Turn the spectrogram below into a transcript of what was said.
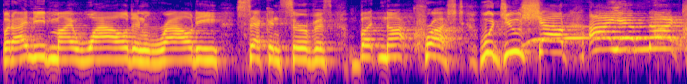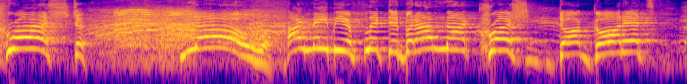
But I need my wild and rowdy second service, but not crushed. Would you shout, I am not crushed? No, I may be afflicted, but I'm not crushed, doggone it.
